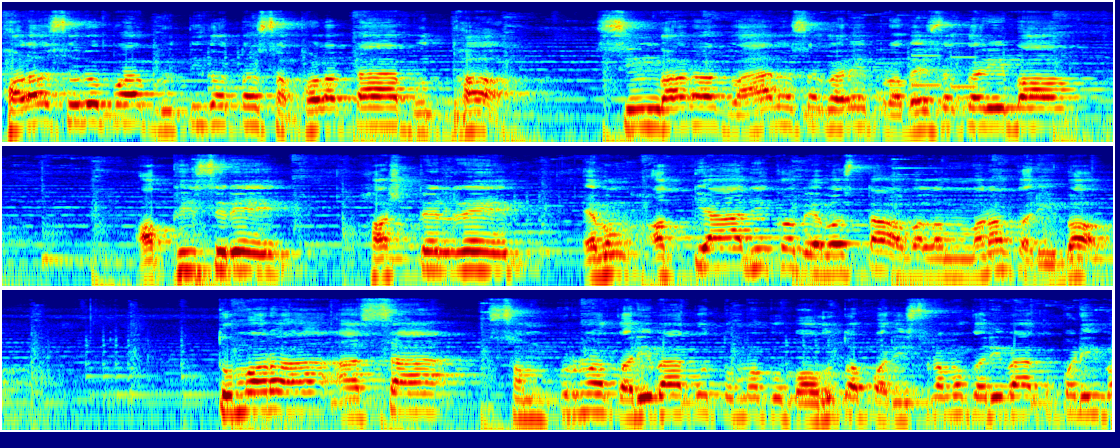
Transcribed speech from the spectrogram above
ଫଳସ୍ୱରୂପ ବୃତ୍ତିଗତ ସଫଳତା ବୁଦ୍ଧ ସିଂହର ଦ୍ୱାଦଶ ଘରେ ପ୍ରବେଶ କରିବ। ଅଫିସରେ ହଷ୍ଟେଲରେ ଏବଂ ଅତ୍ୟାଧିକ ବ୍ୟବସ୍ଥା ଅବଲମ୍ବନ କରିବ। ତୁମର ଆଶା ସମ୍ପୂର୍ଣ୍ଣ କରିବାକୁ ତୁମକୁ ବହୁତ ପରିଶ୍ରମ କରିବାକୁ ପଡ଼ିବ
